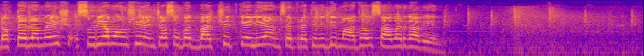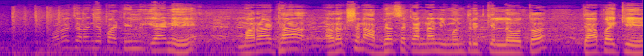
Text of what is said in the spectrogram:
डॉक्टर रमेश सूर्यवंशी यांच्यासोबत बातचीत केली आहे. आमचे प्रतिनिधी माधव सावरगावे यांनी. मनोज जरांगे पाटील याने मराठा आरक्षण अभ्यासकांना निमंत्रित केलं होतं. त्यापैकी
